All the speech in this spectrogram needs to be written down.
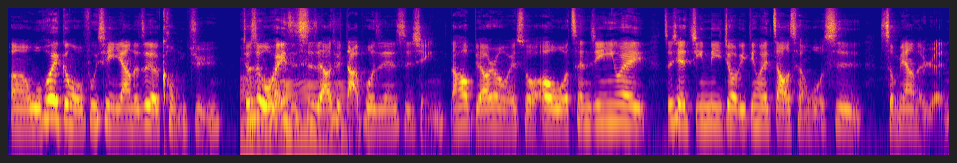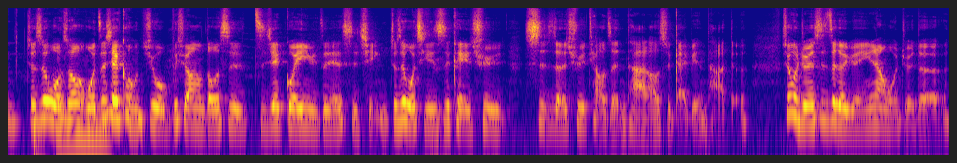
呃，我会跟我父亲一样的这个恐惧，就是我会一直试着要去打破这件事情，然后不要认为说，哦，我曾经因为这些经历就一定会造成我是什么样的人，就是我说我这些恐惧，我不希望都是直接归因于这件事情，就是我其实是可以去试着去调整它，然后去改变它的。所以我觉得是这个原因让我觉得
